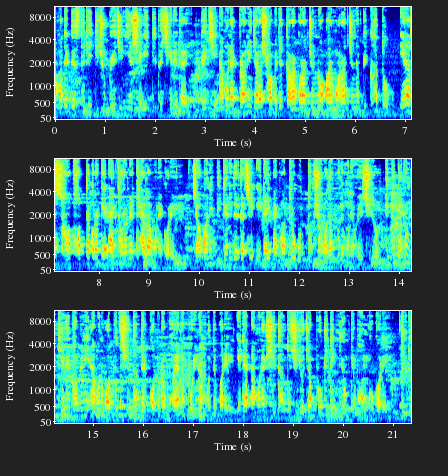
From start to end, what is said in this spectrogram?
আমাদের দেশ থেকেই কিছু বেজি নিয়ে এসে এই দ্বীপে ছেড়ে দেয়। বেজি এমন এক প্রাণী যারা সাপেদের তাড়া করার জন্য আর মারার জন্য বিখ্যাত। এরা সাপ হত্যা করাকে এক ধরনের খেলা মনে করে। জাপানি বিজ্ঞানীদের কাছে এটাই একমাত্র উত্তম সমাধান বলে মনে হয়েছিল। কিন্তু তখন কেউই ভাবেনি এমন অদ্ভুত সিদ্ধান্তের কতটা ভয়ানক পরিণাম হতে পারে। এটা এমন এক সিদ্ধান্ত ছিল যা প্রকৃতির নিয়মকে ভঙ্গ করে। কিন্তু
